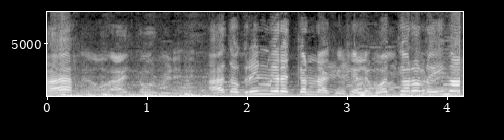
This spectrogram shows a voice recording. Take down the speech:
હા. આ તો ગ્રીન મેરેજ કરી નાખ્યું. છેલ્લે મોજ કરો ને એમાં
